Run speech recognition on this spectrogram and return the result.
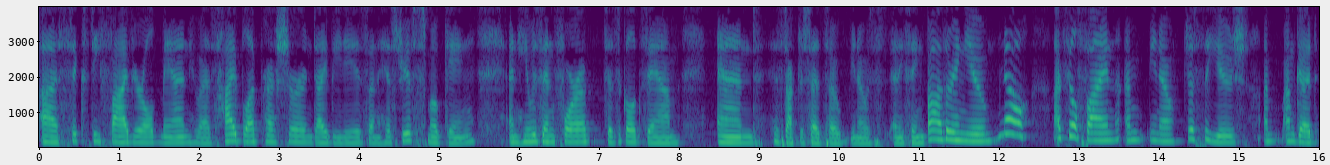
a 65 year old man who has high blood pressure and diabetes and a history of smoking. And he was in for a physical exam. And his doctor said, So, you know, is anything bothering you? No, I feel fine. I'm, you know, just the usual. I'm, I'm good.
